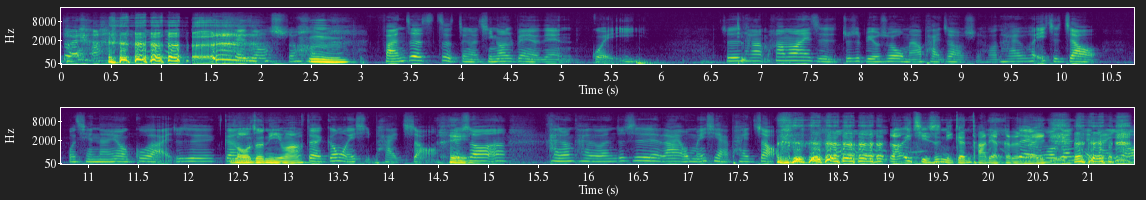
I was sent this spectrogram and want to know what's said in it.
对啊，可以这么说。嗯，反正这这整个情况就变得有点诡异，就是他他妈妈一直就是，比如说我们要拍照的时候，他还会一直叫我前男友过来，就是跟搂着你吗？对跟我一起拍照，嘿就说嗯，凯伦凯伦，就是来我们一起来拍照，然后一起是你跟他两个人。对我跟前男友。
